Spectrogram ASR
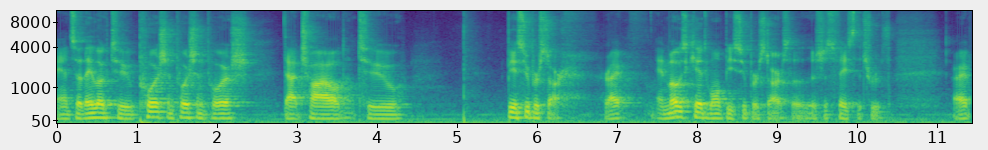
and so they look to push and push and push that child to be a superstar, right? And most kids won't be superstars, so let's just face the truth, right?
